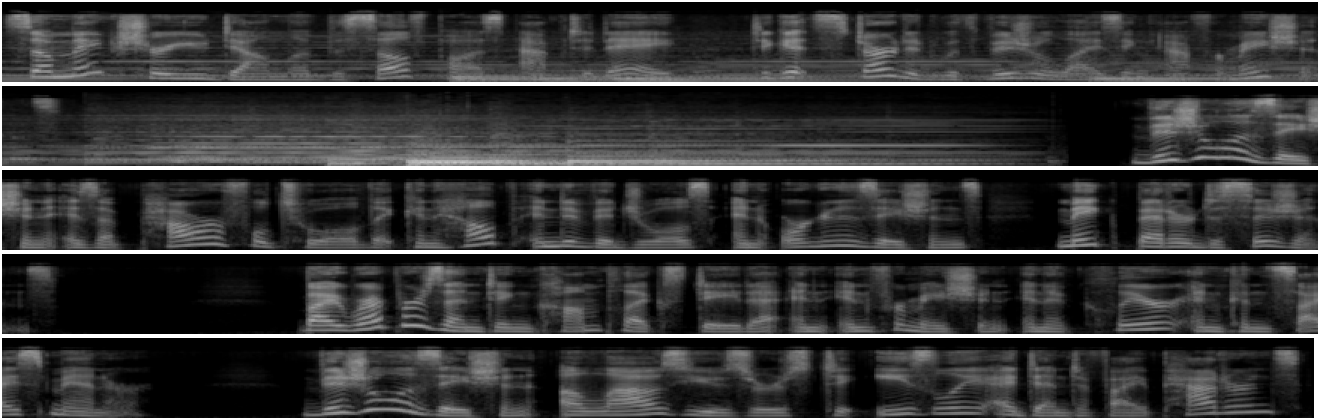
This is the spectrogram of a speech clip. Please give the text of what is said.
So make sure you download the SelfPause app today to get started with visualizing affirmations. Visualization is a powerful tool that can help individuals and organizations make better decisions. By representing complex data and information in a clear and concise manner, visualization allows users to easily identify patterns,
